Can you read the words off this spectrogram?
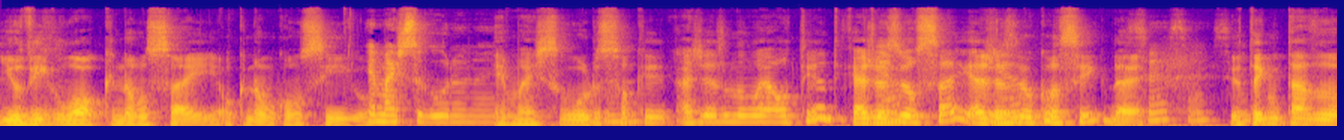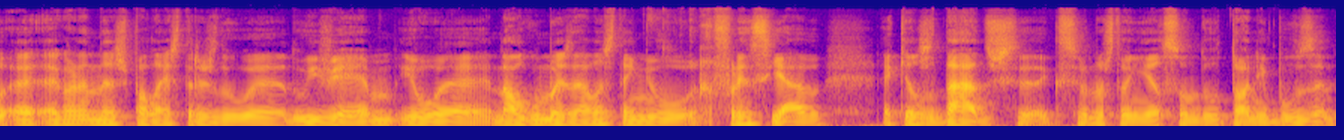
Eu digo logo que não sei ou que não consigo. É mais seguro, não é? É mais seguro, uhum. só que às vezes não é autêntico, às vezes eu sei, às yeah. vezes eu consigo, não é? Sim, sim, eu tenho estado agora nas palestras do, eh, do IVM, eu, em algumas delas, tenho referenciado aqueles dados que, se eu não estou em erro, são do Tony Buzan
